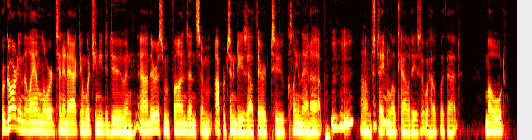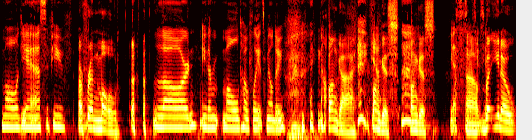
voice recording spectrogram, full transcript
regarding the Landlord Tenant Act and what you need to do. And uh, there is some funds and some opportunities out there to clean that up. Mm-hmm. Um, state okay. and localities that will help with that. Mold. Mold, yes. If you've our friend mold. Lord, either mold. Hopefully, it's mildew. Fungi, fungus, yeah. fungus. Yes, uh, yes, yes, But you know,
